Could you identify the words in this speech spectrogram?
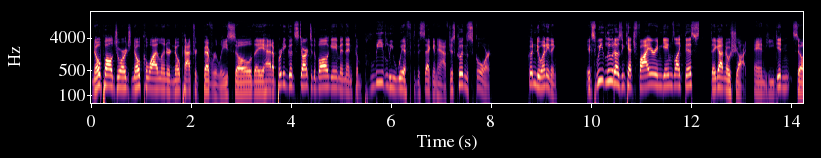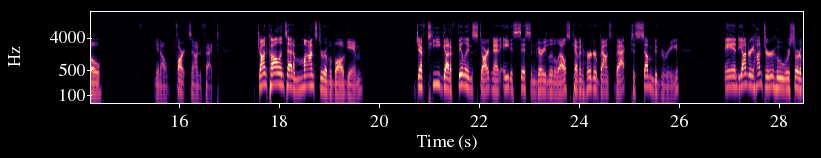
No Paul George, no Kawhi Leonard, no Patrick Beverley. So they had a pretty good start to the ball game and then completely whiffed the second half. Just couldn't score. Couldn't do anything. If Sweet Lou doesn't catch fire in games like this, they got no shot. And he didn't, so you know, fart sound effect. John Collins had a monster of a ball game. Jeff T got a fill in start and had eight assists and very little else. Kevin Huerter bounced back to some degree. And DeAndre Hunter, who we're sort of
